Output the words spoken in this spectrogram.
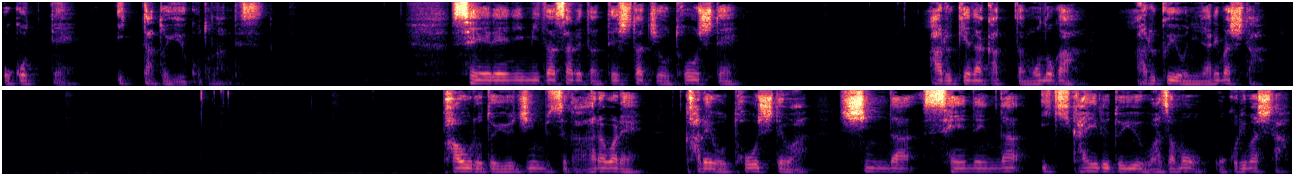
起こっていったということなんです。聖霊に満たされた弟子たちを通して歩けなかった者が歩くようになりました。パウロという人物が現れ彼を通しては死んだ青年が生き返るという技も起こりました。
